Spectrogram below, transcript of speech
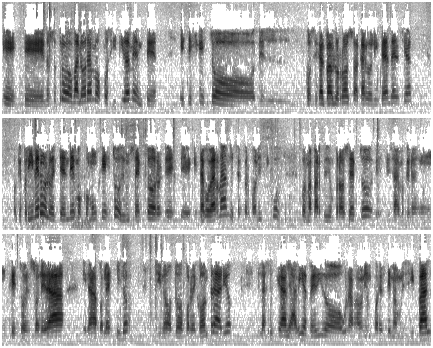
este, nosotros valoramos positivamente este gesto del concejal Pablo Rosso a cargo de la Intendencia, porque primero lo entendemos como un gesto de un sector este, que está gobernando, el sector político, forma parte de un proyecto, este, sabemos que no es un gesto de soledad ni nada por el estilo, sino todo por el contrario. La sociedad le había pedido una reunión por el tema municipal,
